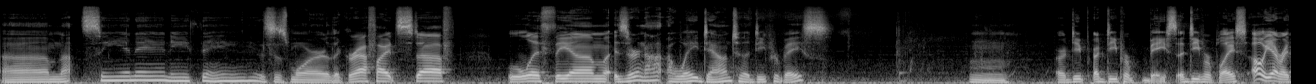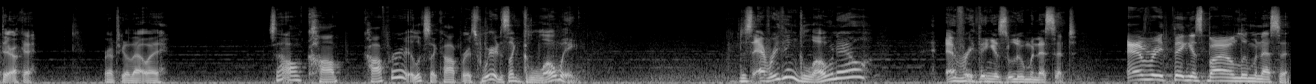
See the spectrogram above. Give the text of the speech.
I'm not seeing anything. This is more the graphite stuff. Lithium. Is there not a way down to a deeper base? Hmm. Or a deep a deeper base, a deeper place. Oh yeah, right there. Okay. We're gonna have to go that way. Is that all comp copper? It looks like copper. It's weird. It's like glowing. Does everything glow now? Everything is luminescent. Everything is bioluminescent.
